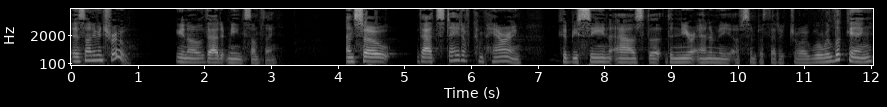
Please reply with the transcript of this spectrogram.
It's not even true, you know, that it means something. And so that state of comparing could be seen as the, the near enemy of sympathetic joy, where we're looking,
